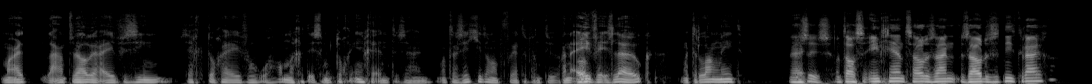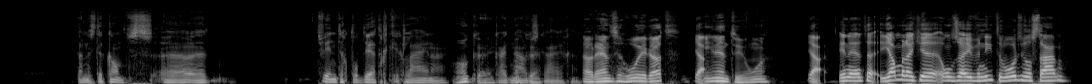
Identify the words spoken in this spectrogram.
Maar het laat wel weer even zien, zeg ik toch even, hoe handig het is om toch ingeënt te zijn. Want daar zit je dan op Fuerteventura. En even is leuk, maar te lang niet. Nee, Precies. Want als ze ingeënt zouden zijn, zouden ze het niet krijgen? Dan is de kans uh, 20 tot 30 keer kleiner. Oké. Okay, kan je het nauwelijks okay. krijgen. Nou Renze, hoor je dat? Ja. Inenten, jongen. Ja, inenten. Jammer dat je ons even niet te woord wil staan.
